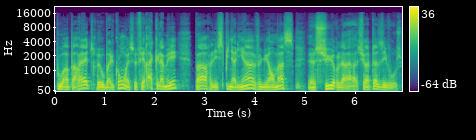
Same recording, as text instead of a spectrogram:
pour apparaître au balcon et se faire acclamer par les spinaliens venus en masse euh, sur la, sur la place des Vosges.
